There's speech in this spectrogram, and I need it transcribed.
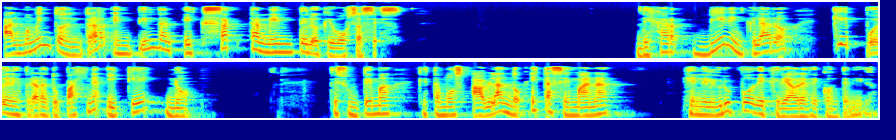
al momento de entrar entiendan exactamente lo que vos haces dejar bien en claro qué pueden esperar de tu página y qué no. Este es un tema que estamos hablando esta semana en el grupo de creadores de contenido.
